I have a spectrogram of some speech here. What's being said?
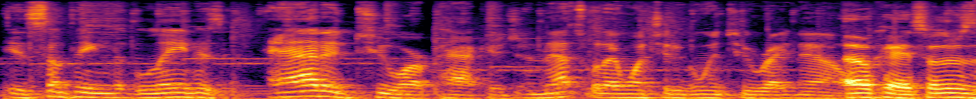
is something that Lane has added to our package, and that's what I want you to go into right now. Okay, so there's,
